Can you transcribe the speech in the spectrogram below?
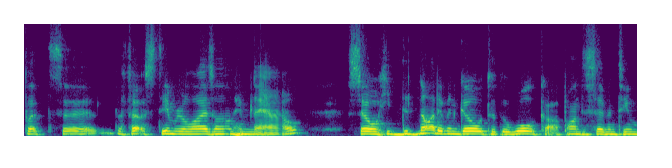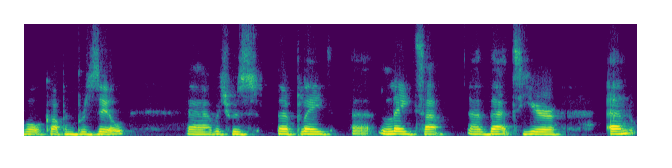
but uh, the first team relies on him now. So he did not even go to the World Cup, under 17 World Cup in Brazil, uh, which was uh, played uh, later uh, that year. And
